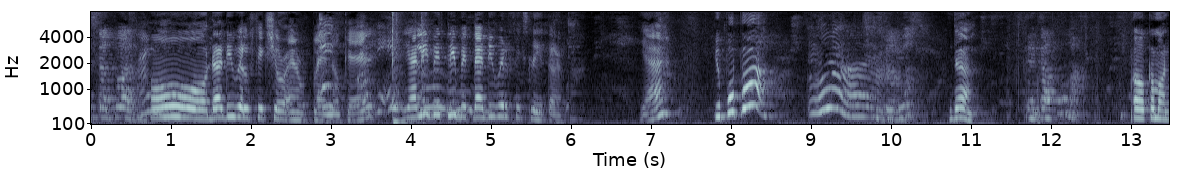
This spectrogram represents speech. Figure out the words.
Satuan Oh, daddy will fix your airplane, okay? Yeah, leave it, leave it. Daddy will fix later. Yeah? You popo? Ke kapu mak Oh, come on.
